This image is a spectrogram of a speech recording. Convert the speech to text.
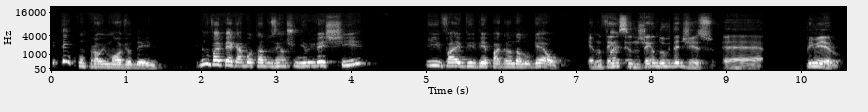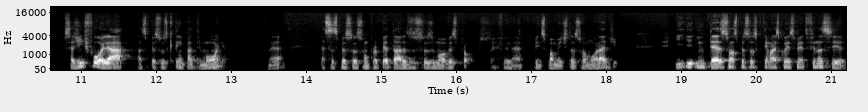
ele tem que comprar o imóvel dele. Ele não vai pegar, botar 200 mil, investir e vai viver pagando aluguel. Eu não, Não tenho, eu não tenho dúvida disso. É, primeiro, se a gente for olhar as pessoas que têm patrimônio, né, essas pessoas são proprietárias dos seus imóveis próprios, né, principalmente da sua moradia. E, em tese, são as pessoas que têm mais conhecimento financeiro.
